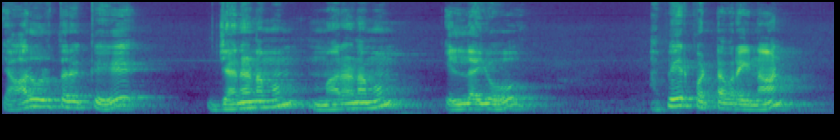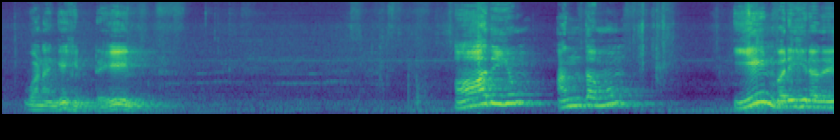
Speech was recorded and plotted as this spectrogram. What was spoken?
யார் ஒருத்தருக்கு ஜனனமும் மரணமும் இல்லையோ அப்பேற்பட்டவரை நான் வணங்குகின்றேன். ஆதியும் அந்தமும் ஏன் வருகிறது?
